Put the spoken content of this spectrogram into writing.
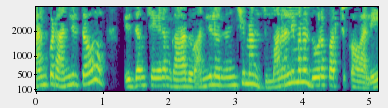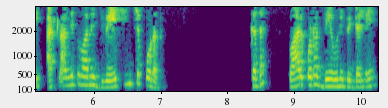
మనం కూడా అన్యులతో యుద్ధం చేయడం కాదు. అన్యుల నుంచి మనం మనల్ని మనం దూరపరచుకోవాలి. అట్లాంటికి వారిని ద్వేషించకూడదు. కదా? వారు కూడా దేవుని బిడ్డలే.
